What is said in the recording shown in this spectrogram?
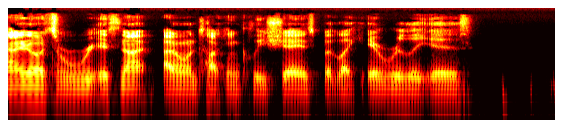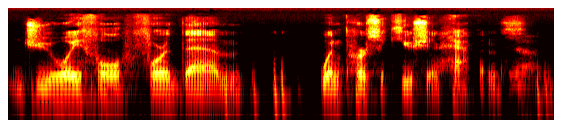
I know it's re- it's not I don't want to talk in cliches, but like it really is joyful for them when persecution happens. Yeah. And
